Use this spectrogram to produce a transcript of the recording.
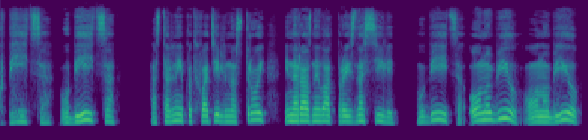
«Убийца! Убийца!» Остальные подхватили настрой и на разный лад произносили. «Убийца! Он убил! Он убил!»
